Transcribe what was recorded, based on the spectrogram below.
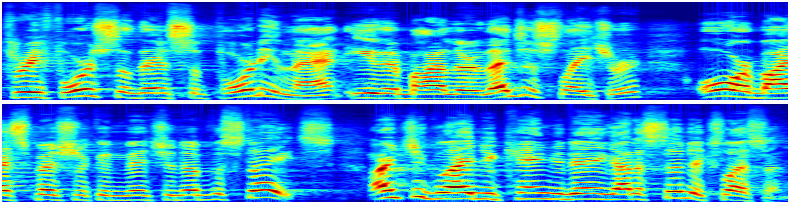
three fourths of them supporting that, either by their legislature or by a special convention of the states. Aren't you glad you came today and got a civics lesson?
